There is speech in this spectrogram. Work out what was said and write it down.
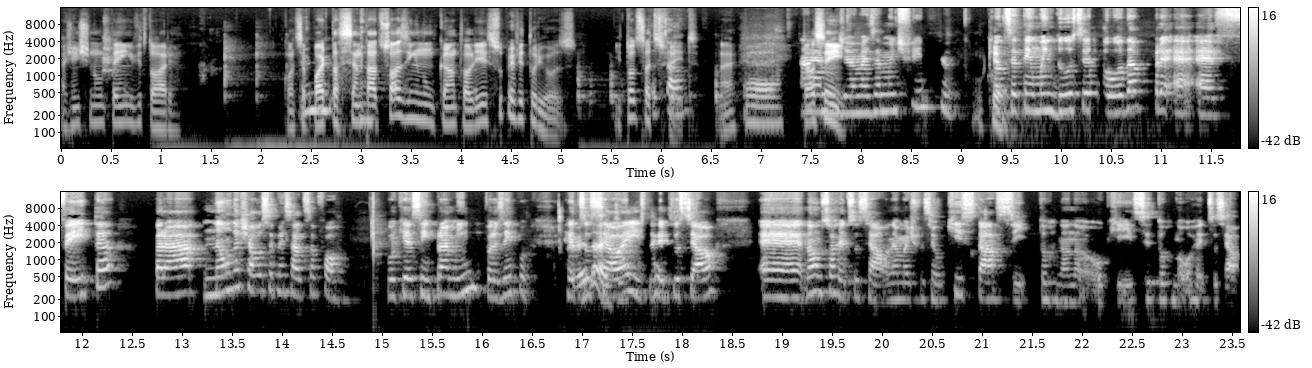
a gente não tem vitória. Quando você uhum. pode estar sentado sozinho num canto ali, super vitorioso. E todo satisfeito. Né? É. Então, ah, assim, mas é muito difícil. Quando você tem uma indústria toda é, é feita para não deixar você pensar dessa forma. Porque, assim, para mim, por exemplo, rede é social é isso. A rede social é, não só rede social, né, mas tipo assim, o que está se tornando, o que se tornou rede social,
